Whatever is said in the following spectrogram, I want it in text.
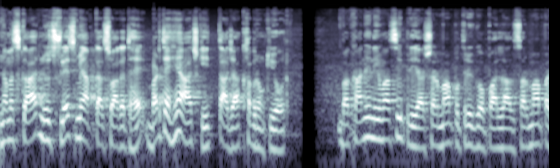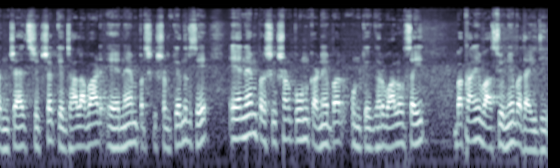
नमस्कार, न्यूज़ फ्लैश में आपका स्वागत है। बढ़ते हैं आज की ताज़ा खबरों की ओर। बकानी निवासी प्रिया शर्मा, पुत्री गोपाल लाल शर्मा, पंचायत शिक्षक के झालावाड़ एएनएम प्रशिक्षण केंद्र से एएनएम प्रशिक्षण पूर्ण करने पर उनके घर वालों सहित बकानी वासियों ने बधाई दी।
